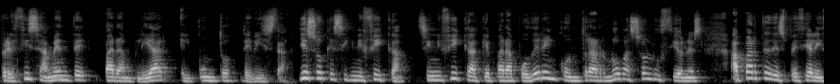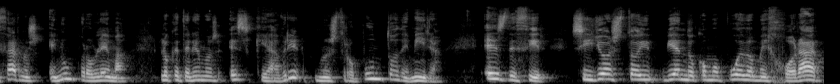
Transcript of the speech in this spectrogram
precisamente para ampliar el punto de vista. ¿Y eso qué significa? Significa que para poder encontrar nuevas soluciones, aparte de especializarnos en un problema, lo que tenemos es que abrir nuestro punto de mira. Es decir, si yo estoy viendo cómo puedo mejorar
